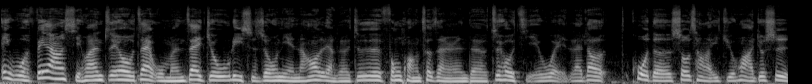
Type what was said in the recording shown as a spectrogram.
哎、我非常喜欢最后在我们在旧屋历十周年，然后两个就是疯狂策展人的最后结尾来到。获得收藏的一句话就是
